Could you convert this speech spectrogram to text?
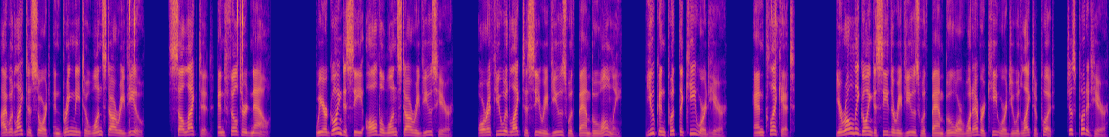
I would like to sort and bring me to one star review. Selected and filtered now. We are going to see all the one star reviews here. Or if you would like to see reviews with bamboo only, you can put the keyword here and click it. You're only going to see the reviews with bamboo or whatever keyword you would like to put, just put it here.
